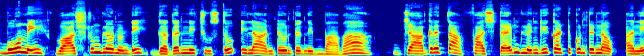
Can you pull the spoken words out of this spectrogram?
భూమి వాష్రూమ్లో నుండి గగన్ని చూస్తూ ఇలా అంటూ ఉంటుంది బావా జాగ్రత్త ఫస్ట్ టైం లుంగి కట్టుకుంటున్నావు అని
